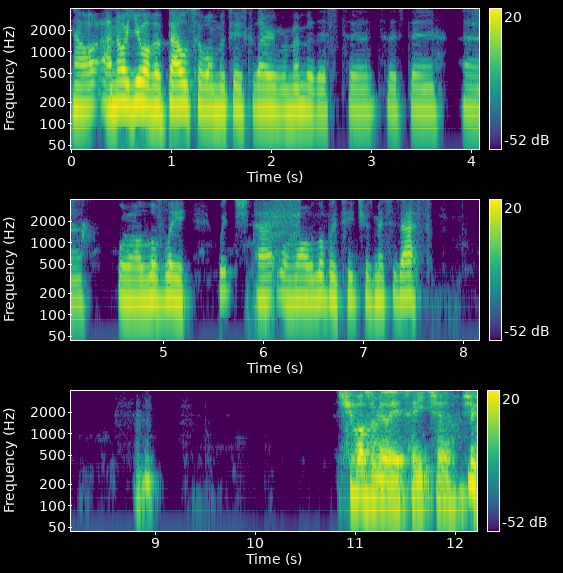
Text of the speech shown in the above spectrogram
Now, I know you have a belter one, Matthias, because I remember this to, to this day. Uh, with our lovely, which uh, one of our lovely teachers, Mrs. F. she wasn't really a teacher. She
